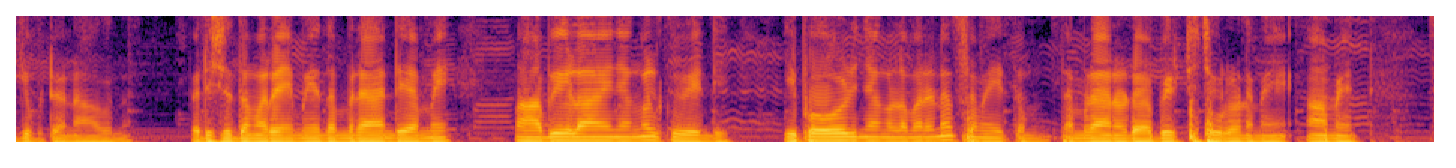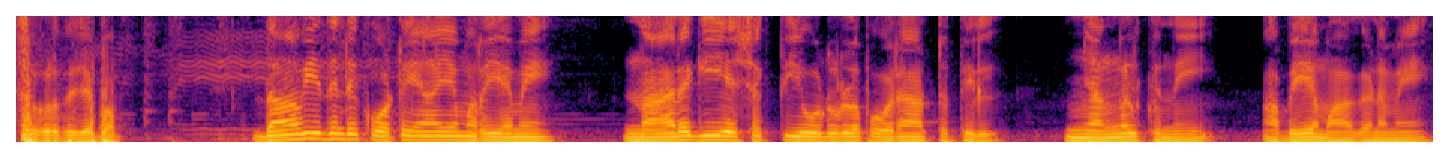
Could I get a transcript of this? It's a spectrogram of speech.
അനുഗ്രഹിക്കപ്പെട്ടവനാകുന്നു. പരിശുദ്ധ മറിയമേ തമ്പുരാന്റെ അമ്മേ പാപികളായ ഞങ്ങൾക്ക് വേണ്ടി ഇപ്പോഴും ഞങ്ങളുടെ മരണസമയത്തും തമ്പുരാനോട് അപേക്ഷിച്ചു കൊള്ളണമേ. ആമേൻ. സുഹൃത്ത് ജപം. ദാവീദിന്റെ കോട്ടയായ മറിയമേ നാരകീയ ശക്തിയോടുള്ള പോരാട്ടത്തിൽ ഞങ്ങൾക്ക് നീ അഭയമാകണമേ.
